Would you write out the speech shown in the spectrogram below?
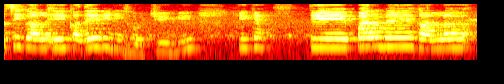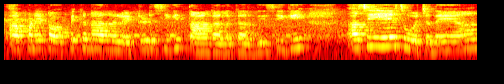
ਅਸੀਂ ਗੱਲ ਇਹ ਕਦੇ ਵੀ ਨਹੀਂ ਸੋਚੀਗੀ ਠੀਕ ਹੈ। ਤੇ ਪਰ ਮੈਂ ਗੱਲ ਆਪਣੇ ਟੌਪਿਕ ਨਾਲ ਰਿਲੇਟਡ ਸੀਗੀ, ਤਾਂ ਗੱਲ ਕਰਦੀ ਸੀਗੀ। ਅਸੀਂ ਇਹ ਸੋਚਦੇ ਆ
